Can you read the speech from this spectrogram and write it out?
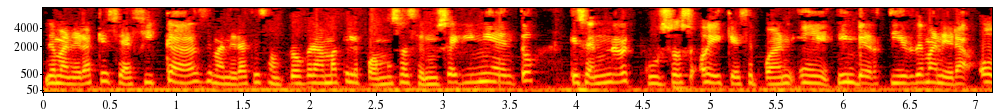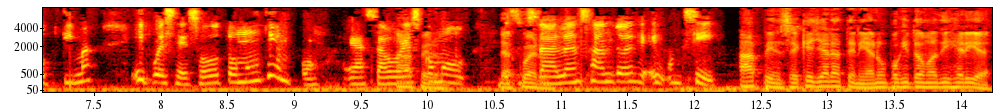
de manera que sea eficaz, de manera que sea un programa que le podamos hacer un seguimiento, que sean recursos que se puedan eh, invertir de manera óptima. Y pues eso toma un tiempo. Hasta ahora ah, es como se está lanzando. sí. Ah, pensé que ya la tenían un poquito más digerida.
